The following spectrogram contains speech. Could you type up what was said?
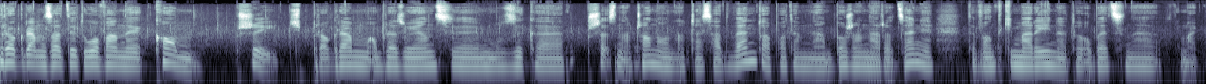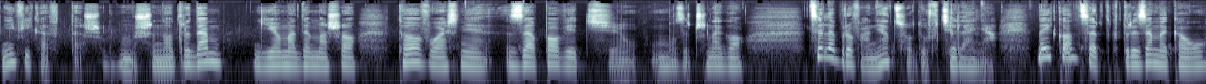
Program zatytułowany Kom Przyjdź. Program obrazujący muzykę przeznaczoną na czas Adwentu, a potem na Boże Narodzenie. Te wątki maryjne tu obecne w Magnificat, też w mszy Notre Dame. Guillaume de Machaut to właśnie zapowiedź muzycznego celebrowania cudów wcielenia. No i koncert, który zamykał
